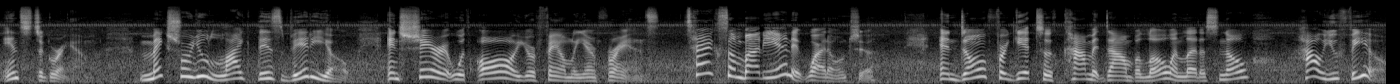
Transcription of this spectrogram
Instagram. Make sure you like this video and share it with all your family and friends. Tag somebody in it, why don't you? And don't forget to comment down below and let us know how you feel.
